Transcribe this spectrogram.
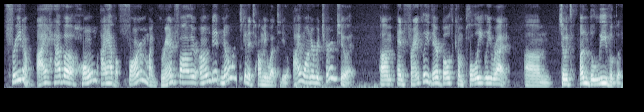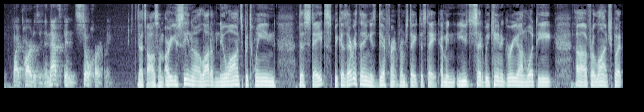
freedom. I have a home, I have a farm, my grandfather owned it. No one's going to tell me what to do. I want to return to it. Um, and frankly, they're both completely right. Um, so it's unbelievably bipartisan, and that's been so heartening. That's awesome. Are you seeing a lot of nuance between the states? Because everything is different from state to state. I mean, you said we can't agree on what to eat uh, for lunch, but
